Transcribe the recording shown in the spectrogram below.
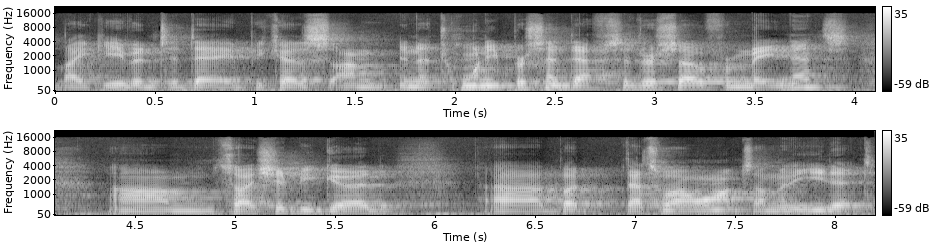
like even today because I'm in a 20% deficit or so from maintenance. Um, so I should be good. Uh, but that's what I want, so I'm gonna eat it,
